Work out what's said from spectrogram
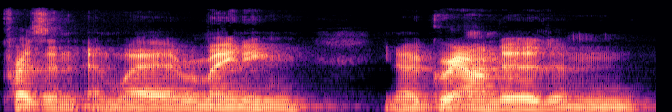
present and we're remaining you know, grounded and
